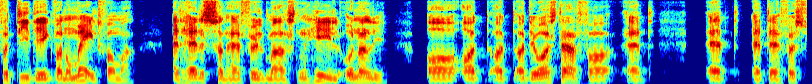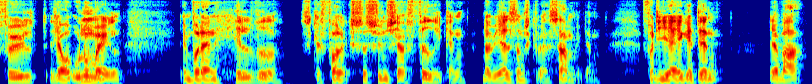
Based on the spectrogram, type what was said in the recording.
fordi det ikke var normalt for mig at have det sådan her. Jeg følte mig sådan helt underlig. Og, og, og, og det var også derfor, at, at, at da jeg først følte, at jeg var unormal, jamen, hvordan helvede skal folk så synes, jeg er fed igen, når vi alle sammen skal være sammen igen. Fordi jeg ikke er den, jeg var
